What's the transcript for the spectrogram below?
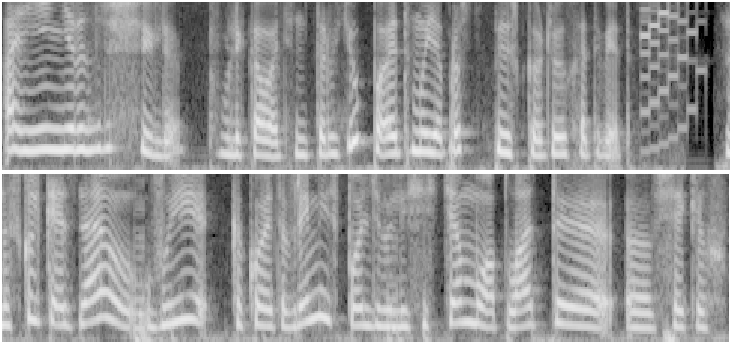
они не разрешили публиковать интервью, поэтому я просто перескажу их ответ. Насколько я знаю, вы какое-то время использовали систему оплаты э, всяких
